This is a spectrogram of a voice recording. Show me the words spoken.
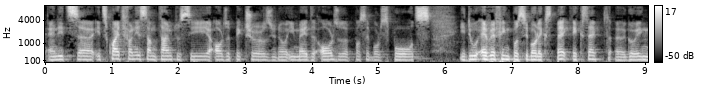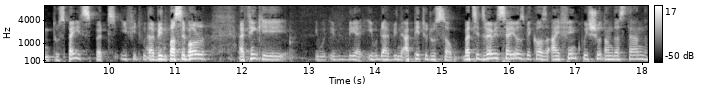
and it's uh, it's quite funny sometimes to see all the pictures. You know, he made all the possible sports. He do everything possible expect, except uh, going to space. But if it would have been possible, I think he. He would, he would, be, he would have been happy to do so. But it's very serious because I think we should understand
